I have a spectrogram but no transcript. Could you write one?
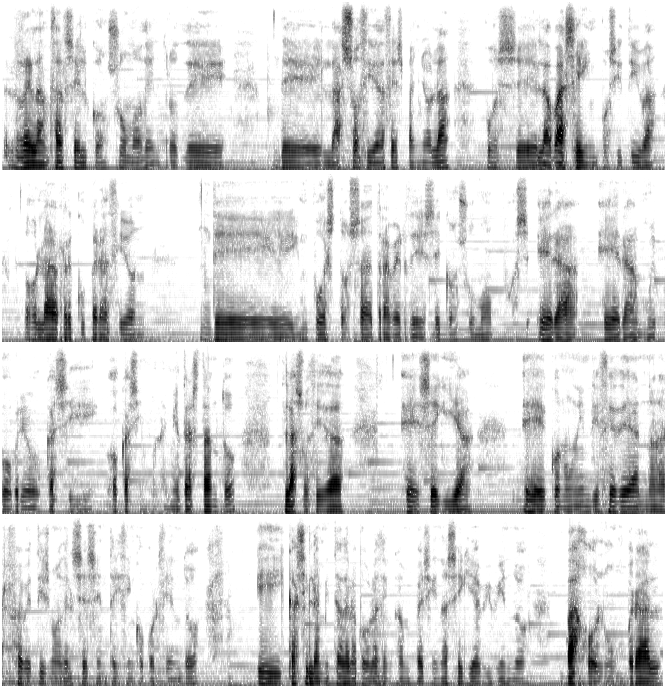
relanzarse el consumo dentro de, la sociedad española, pues eh, la base impositiva o la recuperación de impuestos a través de ese consumo pues era, era muy pobre o casi, o casi nula. Mientras tanto, la sociedad eh, seguía eh, con un índice de analfabetismo del 65% y casi la mitad de la población campesina seguía viviendo bajo el umbral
